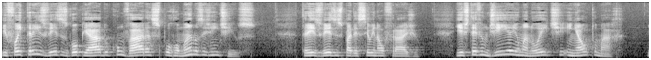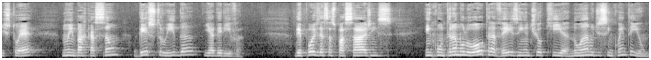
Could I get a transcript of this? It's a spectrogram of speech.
E foi três vezes golpeado com varas por romanos e gentios. Três vezes padeceu em naufrágio, e esteve um dia e uma noite em alto mar, isto é, numa embarcação destruída e à deriva. Depois dessas passagens, encontramo-lo outra vez em Antioquia, no ano de 51,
